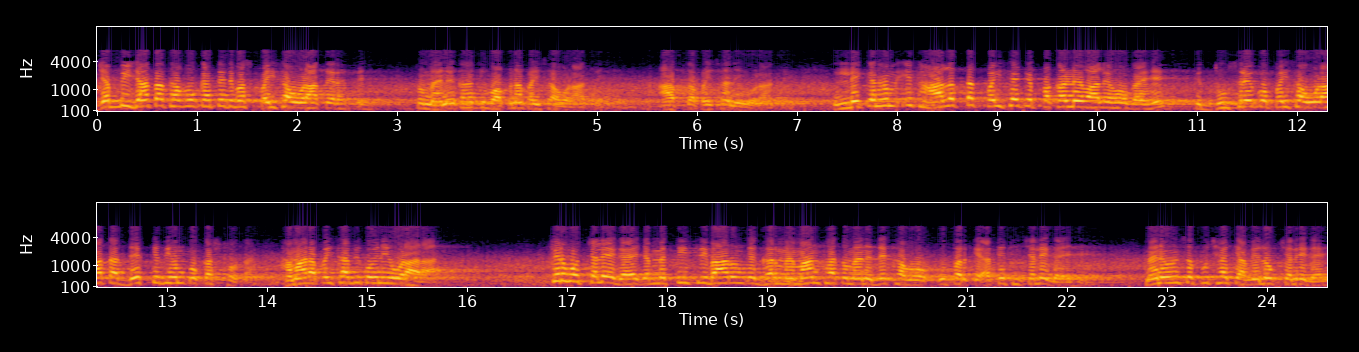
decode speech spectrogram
जब भी जाता था वो कहते थे, बस पैसा उड़ाते रहते हैं। तो मैंने कहा कि वो अपना पैसा उड़ाते हैं। आपका पैसा नहीं उड़ाते लेकिन हम इस हालत तक पैसे के पकड़ने वाले हो गए हैं कि दूसरे को पैसा उड़ाता देख के भी हमको कष्ट होता है। हमारा पैसा भी कोई नहीं उड़ा रहा है। फिर वो चले गए। जब मैं तीसरी बार उनके घर मेहमान था तो मैंने देखा वो ऊपर के अतिथि चले गए हैं। मैंने उनसे पूछा, क्या वे लोग चले गए?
